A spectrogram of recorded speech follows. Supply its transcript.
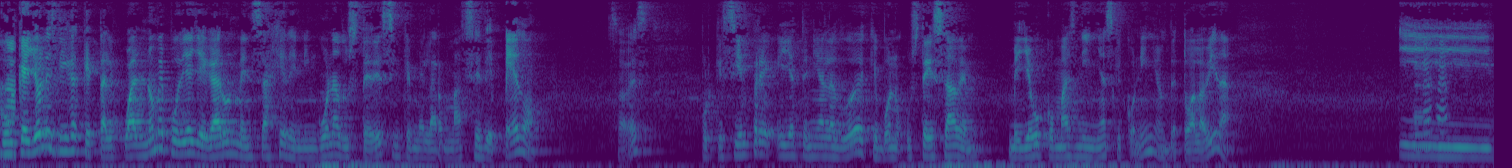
con que yo les diga que tal cual no me podía llegar un mensaje de ninguna de ustedes sin que me la armase de pedo, ¿sabes? Porque siempre ella tenía la duda de que, bueno, ustedes saben, me llevo con más niñas que con niños de toda la vida. Y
